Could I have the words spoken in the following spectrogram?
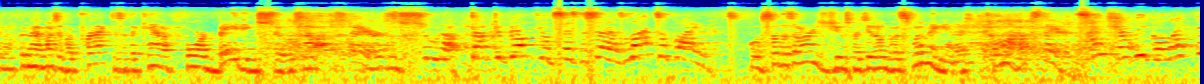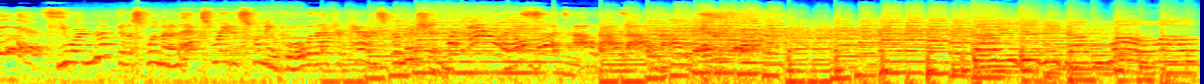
Well, couldn't have much of a practice if they can't afford bathing suits. Now upstairs and suit up. Dr. Belfield says the sun has lots of vitamins. Well, so does orange juice, but you don't go swimming in it. Come on, upstairs. Why can't we go like this? You are not going to swim in an X-rated swimming pool without your parents' permission. But Alice. No buts. Out, out, out, out. Dum dooby dum whoa whoa.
